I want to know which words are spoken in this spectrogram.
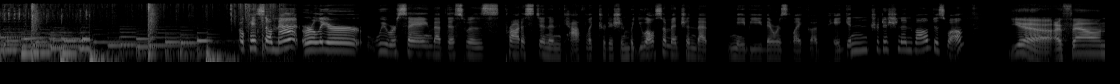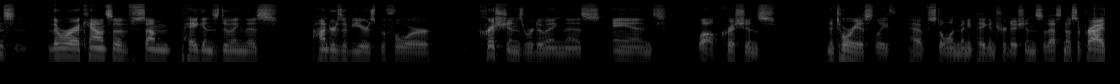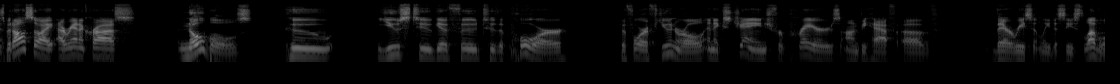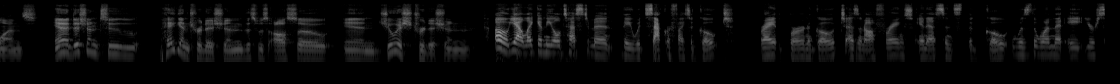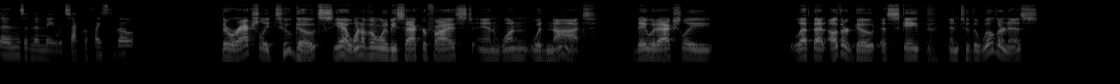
Okay, so Matt, earlier we were saying that this was Protestant and Catholic tradition, but you also mentioned that maybe there was like a pagan tradition involved as well. Yeah, I found there were accounts of some pagans doing this hundreds of years before Christians were doing this. And, well, Christians notoriously have stolen many pagan traditions, so that's no surprise. But also, I, I ran across nobles who used to give food to the poor before a funeral in exchange for prayers on behalf of their recently deceased loved ones. In addition to pagan tradition, this was also in Jewish tradition. Oh, yeah, like in the Old Testament, they would sacrifice a goat, right? Burn a goat as an offering. So, in essence, the goat was the one that ate your sins, and then they would sacrifice the goat. There were actually two goats. Yeah, one of them would be sacrificed and one would not. They would actually let that other goat escape into the wilderness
